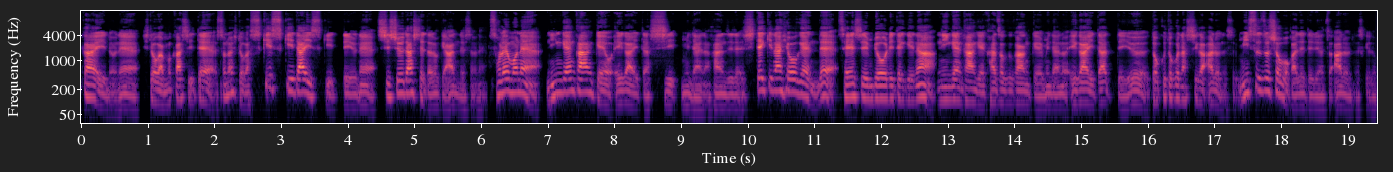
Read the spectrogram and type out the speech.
科医のね、人が昔いて、その人が好き好き大好きっていうね、詩集出してた時あるんですよね。それもね、人間関係を描いた詩みたいな感じで、詩的な表現で精神病理的な人間関係、家族関係みたいなのを描いたっていう独特な詩があるんです。ミスズ書房が出てるやつあるんですけど、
